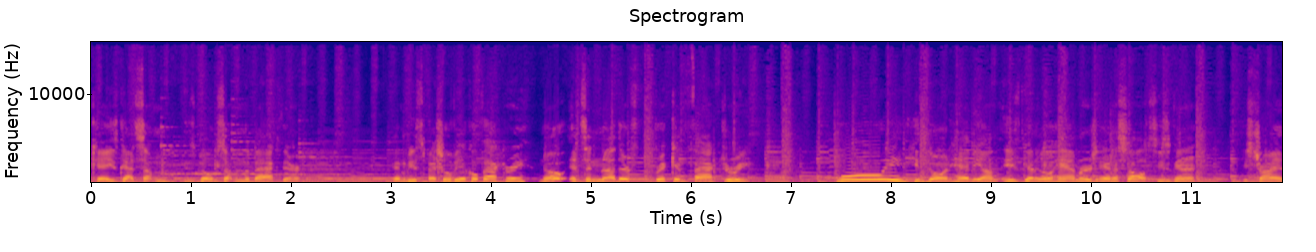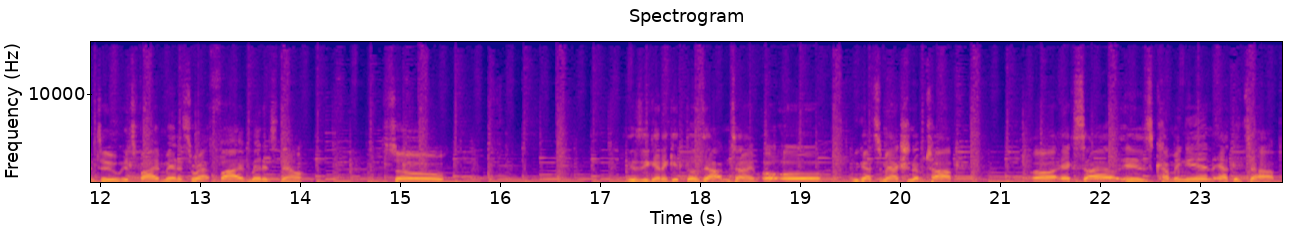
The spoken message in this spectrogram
Okay, he's got something, he's building something in the back there. Gonna be a special vehicle factory? No, it's another freaking factory. Woo! He's going heavy on, he's gonna go hammers and assaults. He's gonna, he's trying to. It's five minutes. We're at five minutes now. So, is he gonna get those out in time? Uh oh, we got some action up top. Uh, Exile is coming in at the top.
